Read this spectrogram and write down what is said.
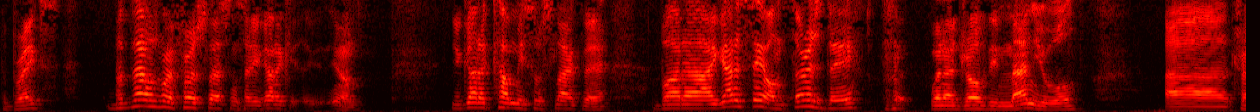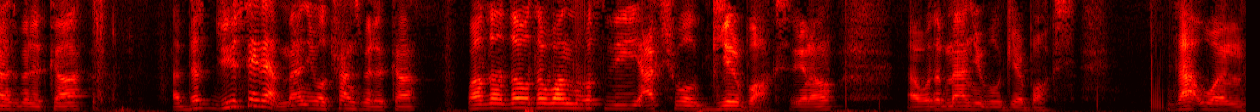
the brakes. But that was my first lesson, so you gotta, you know, you gotta cut me some slack there. But uh, I gotta say, on Thursday, when I drove the manual uh, transmitted car, uh, does do you say that manual transmitted car? Well, the the the one with the actual gearbox, you know, uh, with a manual gearbox. That one,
